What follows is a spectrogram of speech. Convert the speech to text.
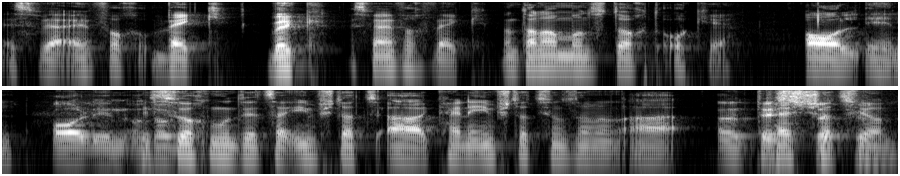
es wäre einfach weg. weg, Es wäre einfach weg. Und dann haben wir uns gedacht, okay, all in. all in. Wir Und dann, suchen uns jetzt eine Impfstation, äh, keine Impfstation, sondern eine äh, Teststation.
